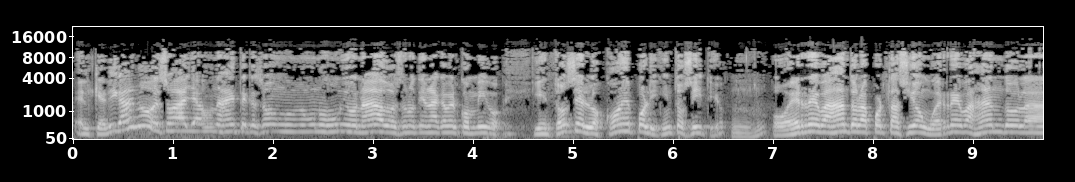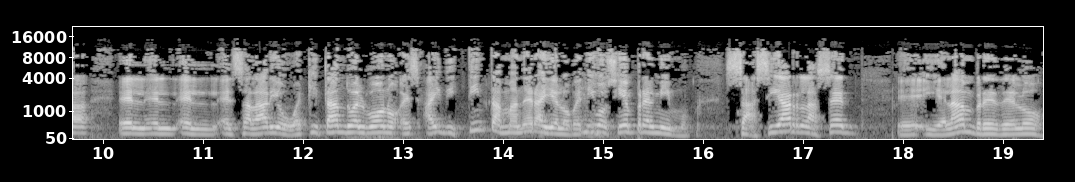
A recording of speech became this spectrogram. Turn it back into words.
el que diga, "Ah, no, eso haya una gente que son un- unos unionados, eso no tiene nada que ver conmigo. Y entonces los cogen por distintos sitios. O es rebajando la aportación, o es rebajando la, el, el, el, el salario, o es quitando el bono. Es, hay distintas maneras y el objetivo siempre es el mismo. Saciar la sed eh, y el hambre de los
